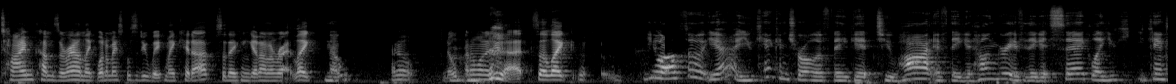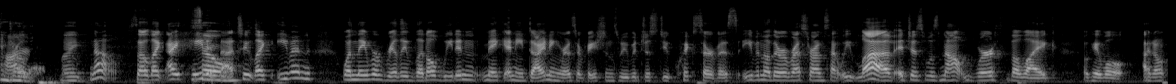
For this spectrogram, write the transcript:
time comes around like what am i supposed to do? Wake my kid up so they can get on a ride? Like No. i don't nope i don't want to do that. So like You also, yeah, you can't control if they get too hot, if they get hungry, if they get sick. Like you, you can't control hard. that. Like No. So like I hated So- that too. Like even when they were really little, we didn't make any dining reservations. We would just do quick service. Even though there were restaurants that we love, it just was not worth the like, okay, well, I don't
